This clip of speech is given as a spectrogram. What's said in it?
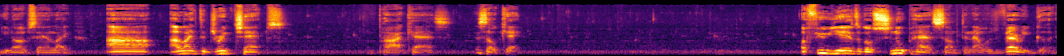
You know what I'm saying? Like, I I like the Drink Champs podcast. It's okay. A few years ago, Snoop had something that was very good.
